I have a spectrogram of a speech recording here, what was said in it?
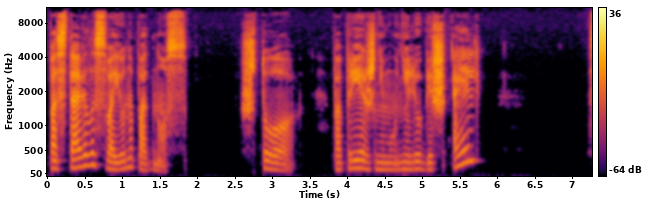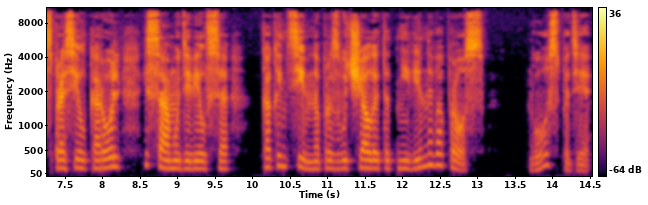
поставила свою на поднос. — Что, по-прежнему не любишь Эль? — спросил король и сам удивился, как интимно прозвучал этот невинный вопрос. Господи,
